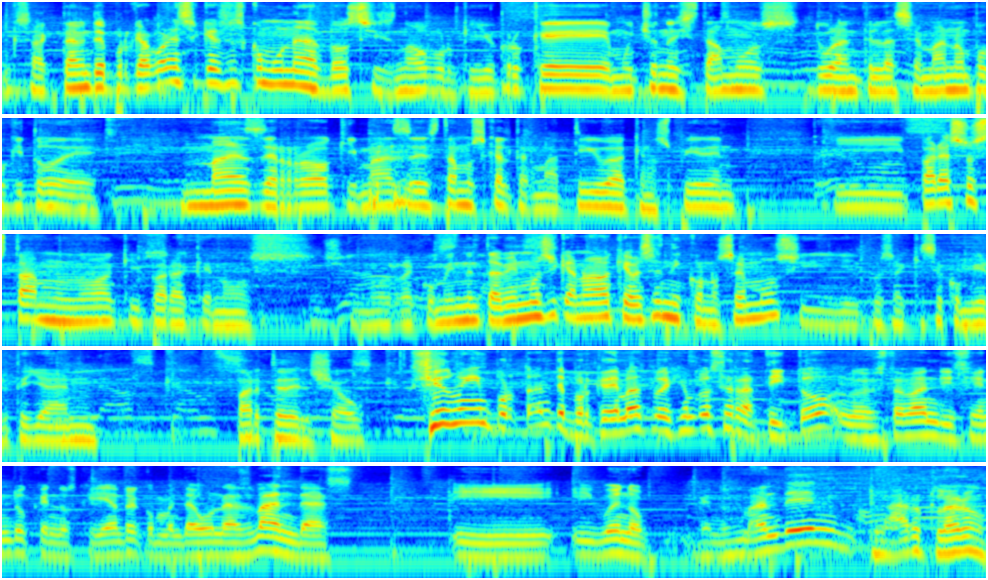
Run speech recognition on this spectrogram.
Exactamente, porque acuérdense que eso es como una dosis, ¿no? Porque yo creo que muchos necesitamos durante la semana un poquito de más de rock y más de esta música alternativa que nos piden. Y para eso estamos, ¿no? Aquí para que nos, nos recomienden también música nueva que a veces ni conocemos y pues aquí se convierte ya en parte del show. Sí, es muy importante porque además, por ejemplo, hace ratito nos estaban diciendo que nos querían recomendar unas bandas. Y, y bueno, que nos manden Claro, claro.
